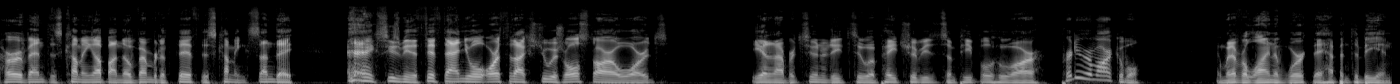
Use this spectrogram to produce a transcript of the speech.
Her event is coming up on November the 5th, this coming Sunday. Excuse me, the fifth annual Orthodox Jewish All Star Awards. You get an opportunity to uh, pay tribute to some people who are pretty remarkable in whatever line of work they happen to be in.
